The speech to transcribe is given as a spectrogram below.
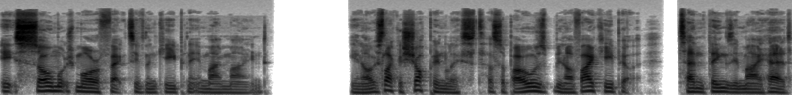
it's so much more effective than keeping it in my mind. You know, it's like a shopping list, I suppose. You know, if I keep it 10 things in my head,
